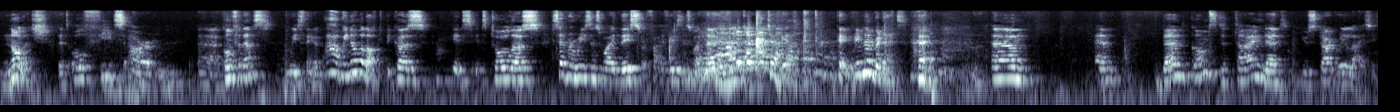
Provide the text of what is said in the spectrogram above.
knowledge that all feeds our uh, confidence. And we think, ah, we know a lot because it's it's told us seven reasons why this or five reasons why that. Check it. Okay, remember that. um, and then comes the time that you start realizing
